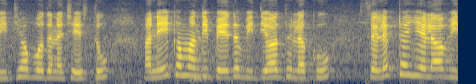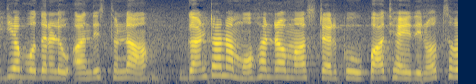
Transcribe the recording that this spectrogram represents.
విద్యాబోధన చేస్తూ అనేక మంది పేద విద్యార్థులకు సెలెక్ట్ అయ్యేలా విద్యా బోధనలు అందిస్తున్న గంటాన మోహన్ రావు మాస్టర్కు ఉపాధ్యాయ దినోత్సవ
